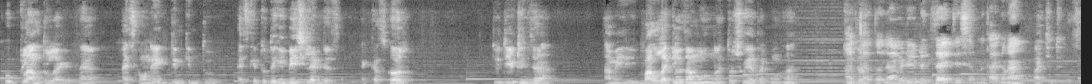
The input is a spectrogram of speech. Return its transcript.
খুব ক্লান্ত লাগে হ্যাঁ? আজকে অনেক দিন কিন্তু আজকে তো দেখি বেশি লাগতেছে। এক কাজ কর তুই ডিউটি যা আমি ভালো লাগলে যাব নয়তো শুয়ে থাকব হ্যাঁ? আচ্ছা তাহলে আমি ডিউটিতে যাইতেছি আপনি থাকেন হ্যাঁ? আচ্ছা ঠিক আছে।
